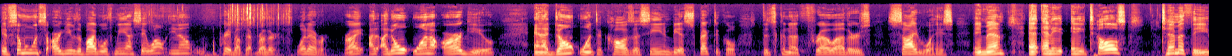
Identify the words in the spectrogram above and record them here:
If someone wants to argue the Bible with me, I say, well, you know, I'll pray about that, brother. Whatever, right? I, I don't want to argue, and I don't want to cause a scene and be a spectacle that's going to throw others sideways. Amen? And, and, he, and he tells Timothy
